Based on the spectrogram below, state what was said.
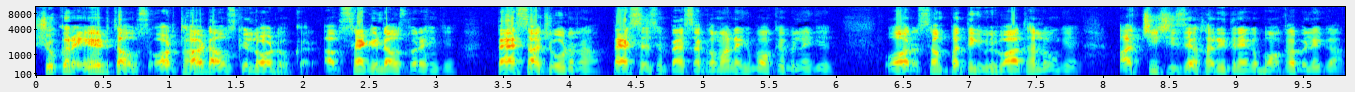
शुक्र एट्थ हाउस और थर्ड हाउस के लॉर्ड होकर अब सेकंड हाउस पर रहेंगे। पैसा जोड़ना, पैसे से पैसा कमाने के मौके मिलेंगे और संपत्ति के विवाद हल होंगे। अच्छी चीज़ें खरीदने का मौका मिलेगा।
